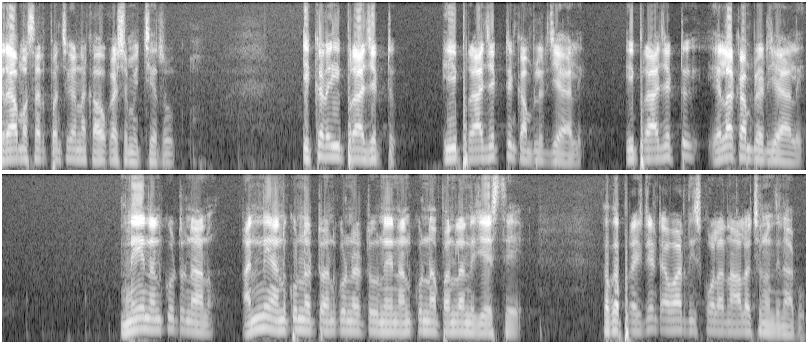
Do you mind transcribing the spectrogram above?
గ్రామ సర్పంచ్గా నాకు అవకాశం ఇచ్చారు. ఇక్కడ ఈ ప్రాజెక్టు ఈ ప్రాజెక్ట్ని కంప్లీట్ చేయాలి. ఈ ప్రాజెక్టు ఎలా కంప్లీట్ చేయాలి? నేను అనుకుంటున్నాను అన్నీ అనుకున్నట్టు అనుకున్నట్టు నేను అనుకున్న పనులన్నీ చేస్తే ఒక ప్రెసిడెంట్ అవార్డు తీసుకోవాలన్న ఆలోచన ఉంది నాకు.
